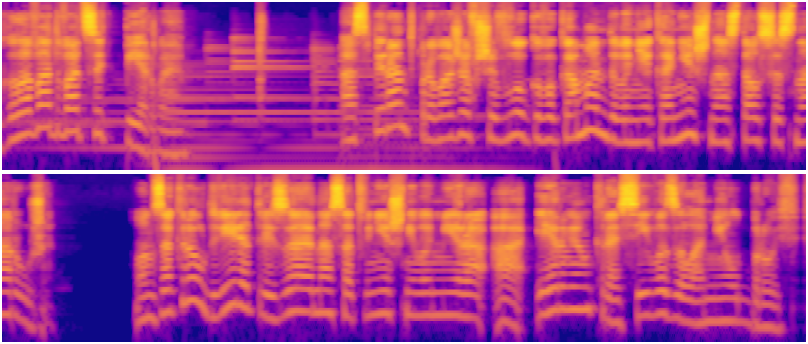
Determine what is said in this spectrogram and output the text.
Глава 21. Аспирант, провожавший в логово командования, конечно, остался снаружи. Он закрыл дверь, отрезая нас от внешнего мира, а Эрвин красиво заломил бровь.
